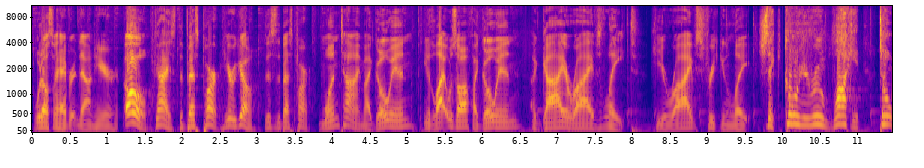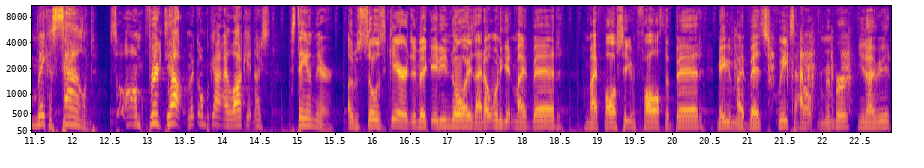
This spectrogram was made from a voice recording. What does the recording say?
What else I have written down here? Oh, guys, the best part. Here we go. This is the best part. One time I go in, you know, the light was off. I go in. A guy arrives late. He arrives freaking late. She's like, "Go in your room, lock it, don't make a sound." So I'm freaked out. I'm like, "Oh my god!" I lock it and I just stay in there. I'm so scared to make any noise. I don't want to get in my bed. I might fall asleep and fall off the bed. Maybe my bed squeaks. I don't remember. You know what I mean?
